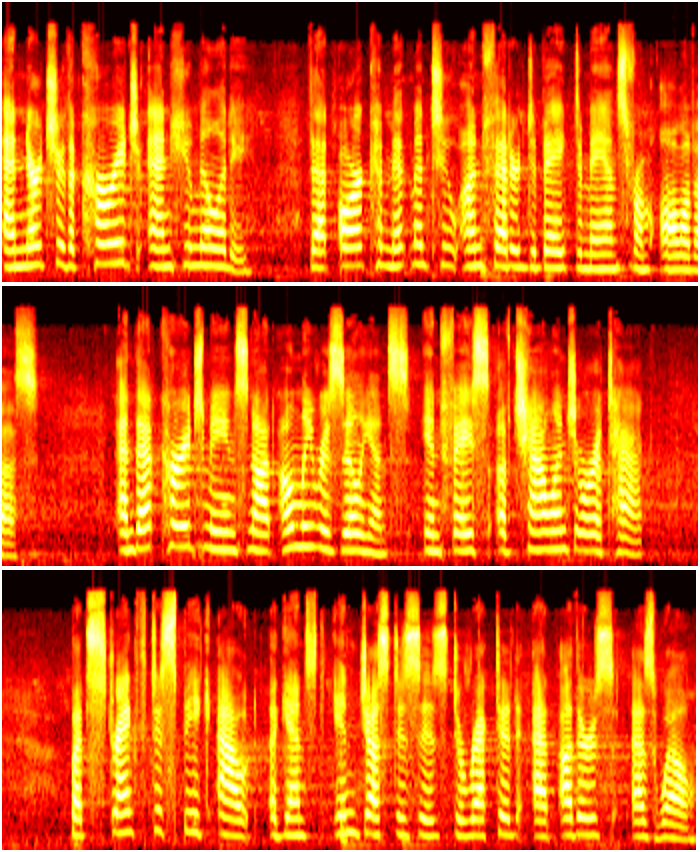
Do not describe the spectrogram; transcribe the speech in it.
and nurture the courage and humility that our commitment to unfettered debate demands from all of us. And that courage means not only resilience in face of challenge or attack, but strength to speak out against injustices directed at others as well.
